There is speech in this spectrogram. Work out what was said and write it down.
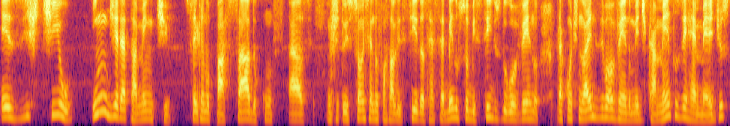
existiu indiretamente, seja no passado, com as instituições sendo fortalecidas, recebendo subsídios do governo para continuarem desenvolvendo medicamentos e remédios,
